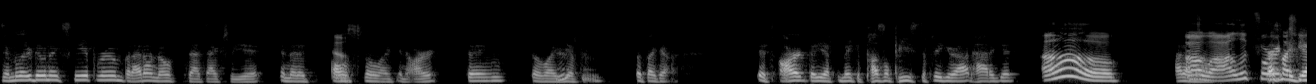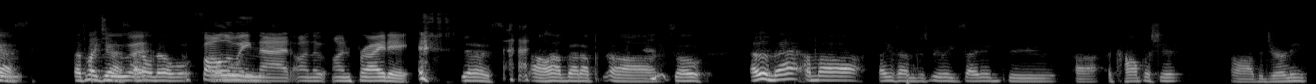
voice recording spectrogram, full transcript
similar to an escape room, but I don't know if that's actually it. And then it's Oh. also like an art thing. So like you have to, Oh. it's like a, it's art that you have to make a puzzle piece to figure out how to get. Oh, I don't oh know. well, I'll look forward that's my to guess. That's my guess. I uh, don't know. I don't know following that on the on Friday. Yes, I'll have that up. Uh, so other than that, I'm uh, like I said, I'm just really excited to uh, accomplish it. Uh, the journey,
